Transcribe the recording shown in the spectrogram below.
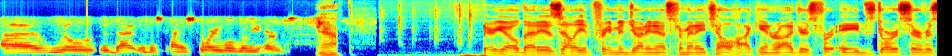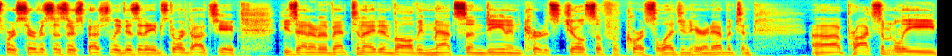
uh, will that this kind of story will really hurt. Yeah. There you go. That is Elliotte Friedman joining us from NHL Hockey and Rogers for Abe's Door Service, where services are specially. Visit abesdoor.ca. He's at an event tonight involving Mats Sundin and Curtis Joseph, of course, a legend here in Edmonton. Uh, approximately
